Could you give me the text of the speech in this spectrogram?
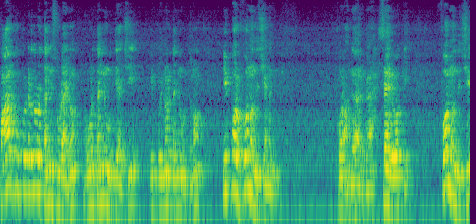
பார்க்கு போட்டுறது ஒரு தண்ணி சூடாயிடும். ஒரு தண்ணி ஊற்றியாச்சு இப்போ இன்னொரு தண்ணி ஊற்றணும் இப்போ ஒரு ஃபோன் வந்துச்சு எனக்கு. ஃபோன் அங்கே தான் இருக்கா? சரி ஓகே ஃபோன் வந்துச்சு.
